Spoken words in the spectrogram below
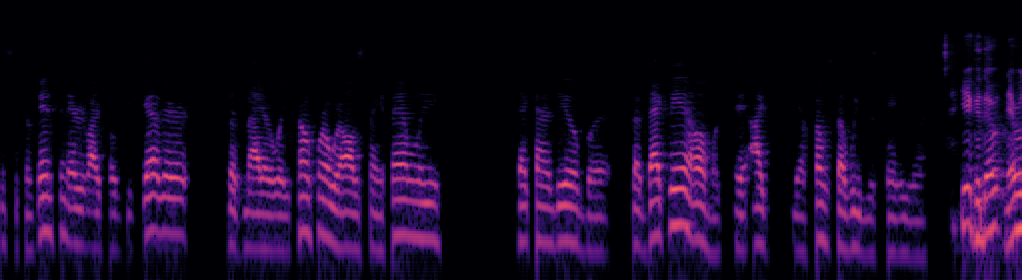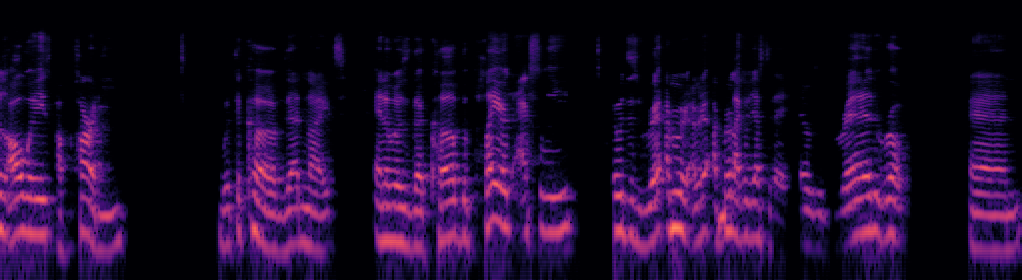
It's a convention. Everybody's supposed to be together. Doesn't matter where you come from. We're all the same family. That kind of deal. But but back then, oh my, yeah, I yeah, some stuff we just can't even. Yeah, because there, there was always a party with the Cubs that night, and it was the Cubs. The players actually, it was this red. I remember, I remember like it was yesterday. There was this red rope, and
